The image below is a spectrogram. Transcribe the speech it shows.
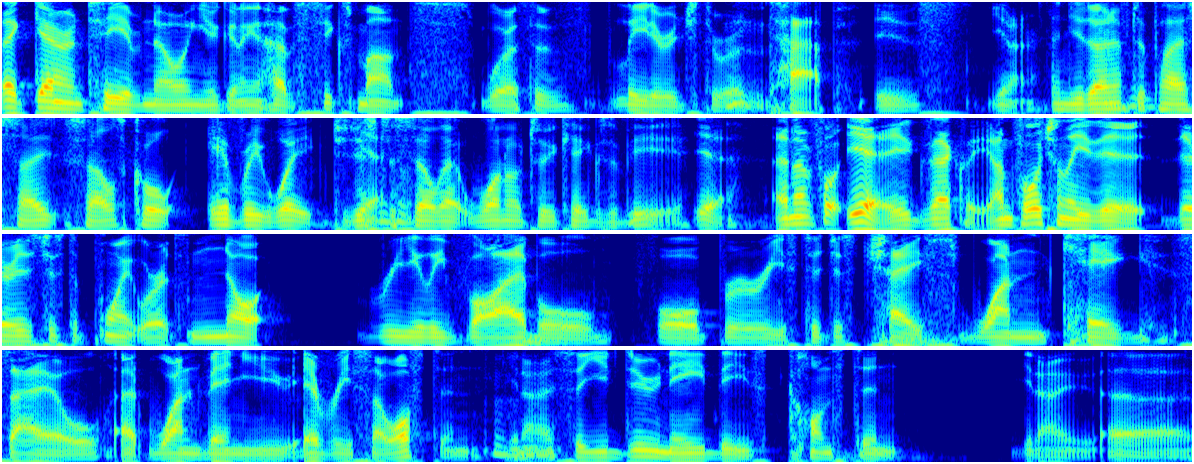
that guarantee of knowing you're going to have six months worth of literage through a tap is, you know, And you don't have to pay a sa- sales call every week to just Yeah. to sell that one or two kegs of beer. yeah, and unfo- yeah, exactly. Unfortunately, there there is just a point where it's not really viable for breweries to just chase one keg sale at one venue every so often. You know, so you do need these constant, you know, uh,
